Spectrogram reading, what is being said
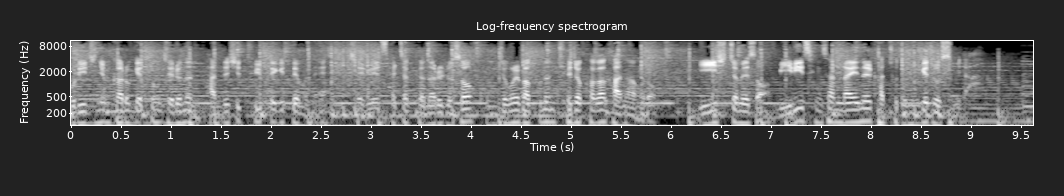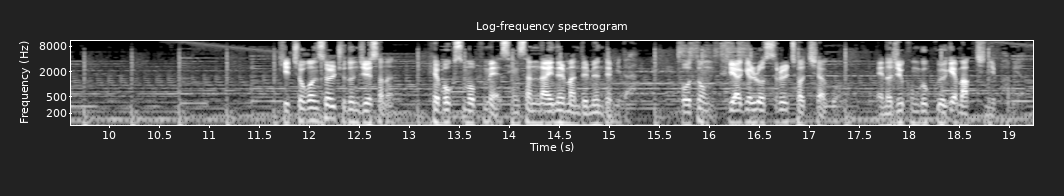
오리지늄 가루 계통 재료는 반드시 투입되기 때문에 재료에 살짝 변화를 줘서 공정을 바꾸는 최적화가 가능하므로 이 시점에서 미리 생산 라인을 갖춰두는 게 좋습니다. 기초건설 주둔지에서는 회복 수모품의 생산 라인을 만들면 됩니다. 보통 트리아겔로스를 처치하고 에너지 공급 구역에 막 진입하면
